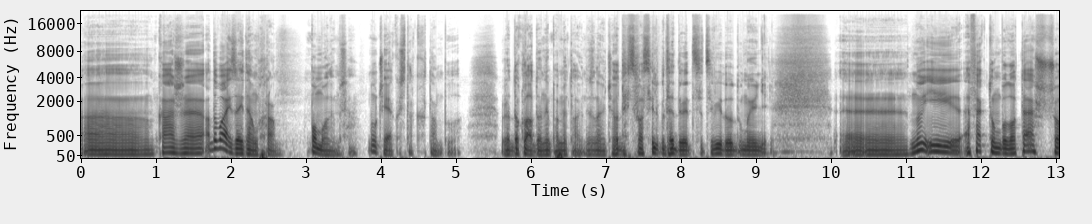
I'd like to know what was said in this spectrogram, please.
е, каже: А давай зайдемо в храм, помолимося. Ну, чи якось так там було. Вже докладно не пам'ятаю, не знаю, чи десь Василь буде дивитися це відео, думаю, ні. Е, ну і ефектом було те, що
